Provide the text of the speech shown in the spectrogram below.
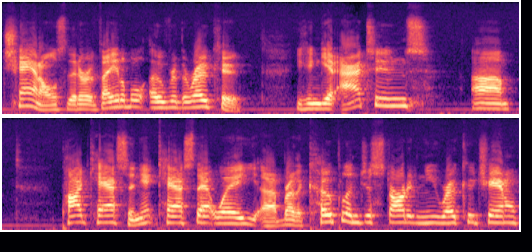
channels that are available over the Roku. You can get iTunes um, podcasts and netcasts that way. Uh, Brother Copeland just started a new Roku channel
